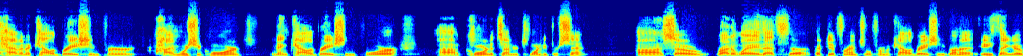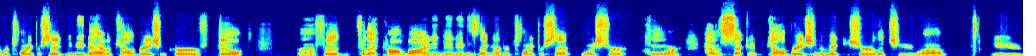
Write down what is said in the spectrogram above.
having a calibration for high moisture corn and then calibration for uh, corn, that's under 20%. Uh, so right away, that's a, a, differential from a calibration. You're going to anything over 20%, you need to have a calibration curve built uh, for for that combine, and then anything under 20% moisture corn, have a second calibration to make sure that you uh, you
